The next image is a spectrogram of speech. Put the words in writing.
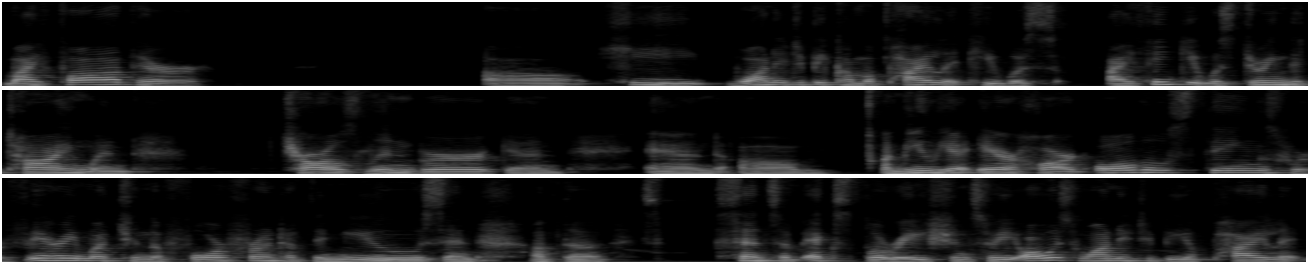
my father, uh, he wanted to become a pilot. He was, I think it was during the time when Charles Lindbergh and and um, Amelia Earhart, all those things were very much in the forefront of the news and of the sense of exploration. So he always wanted to be a pilot.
